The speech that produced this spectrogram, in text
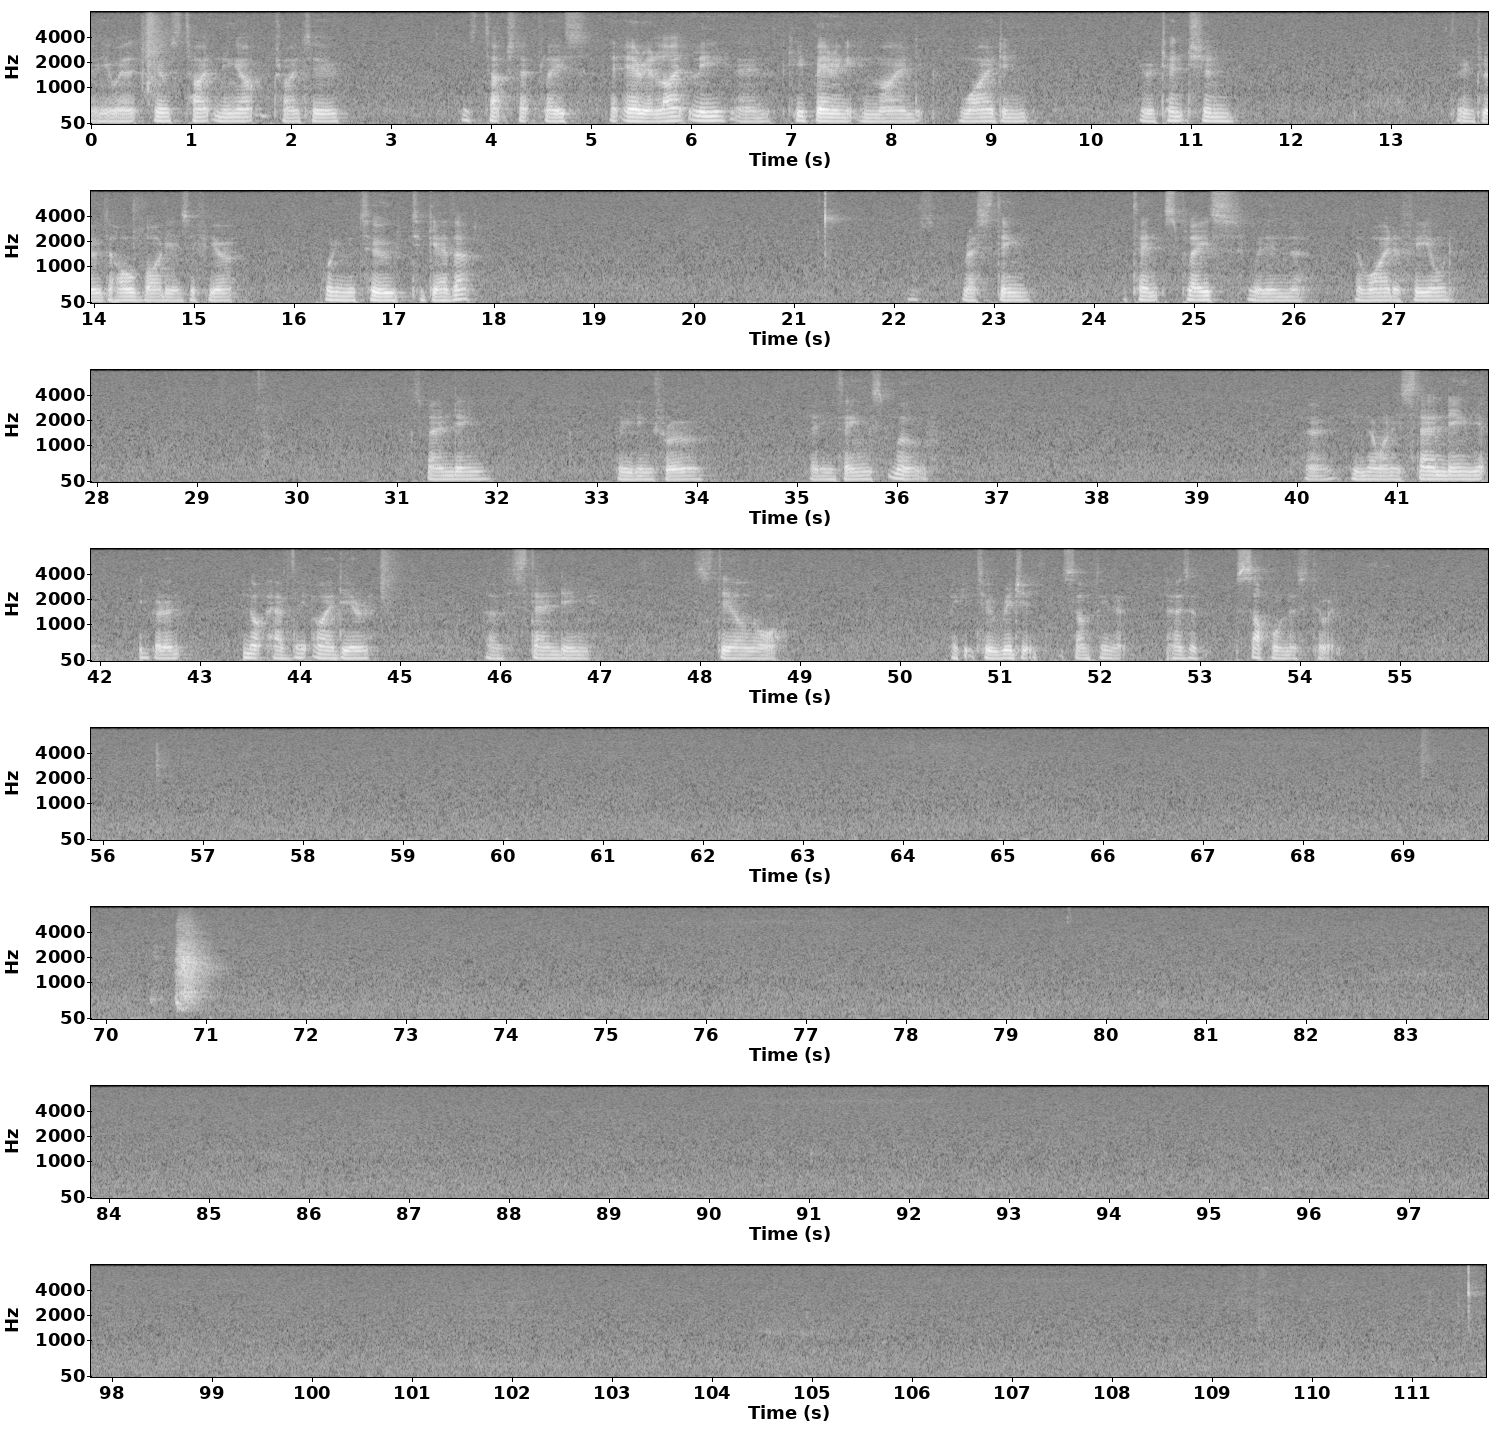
Anywhere that feels tightening up, try to just touch that place, that area lightly and keep bearing it in mind. Widen your attention to include the whole body as if you're putting the two together. Resting a tense place within the, the wider field. Expanding, breathing through, letting things move. Uh, even though one is standing, you've got to not have the idea of standing still or make it too rigid, something that has a suppleness to it.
